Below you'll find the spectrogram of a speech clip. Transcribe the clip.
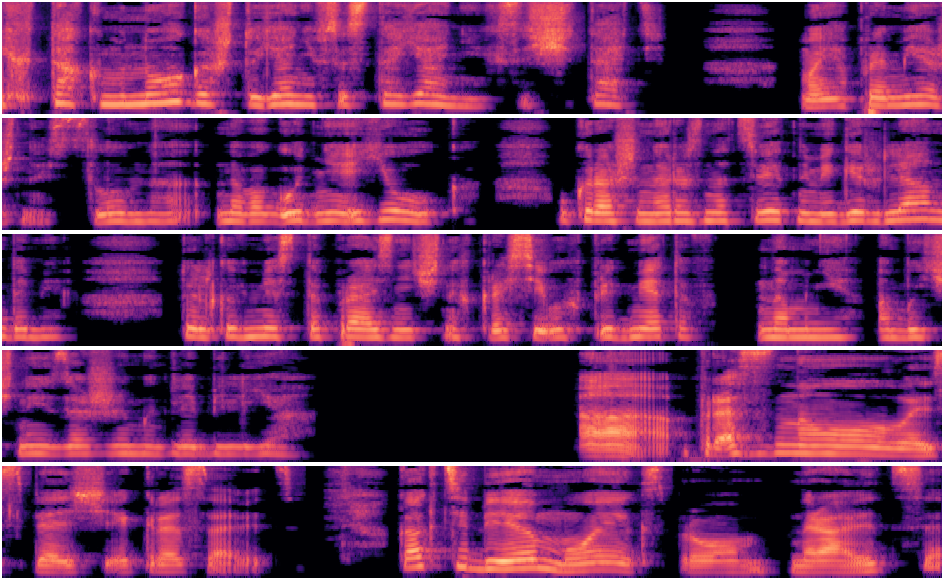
Их так много, что я не в состоянии их сосчитать. Моя промежность, словно новогодняя елка, украшенная разноцветными гирляндами, только вместо праздничных красивых предметов на мне обычные зажимы для белья. А, проснулась спящая красавица. Как тебе мой экспромт? Нравится?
